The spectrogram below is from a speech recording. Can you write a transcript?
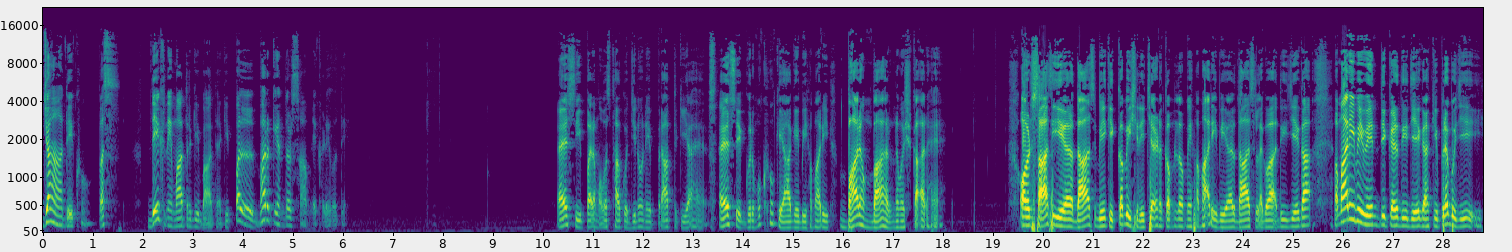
जहाँ देखो, बस देखने मात्र की बात है कि पल भर के अंदर सामने खड़े होते हैं। ऐसी परम अवस्था को जिन्होंने प्राप्त किया है, ऐसे गुरुमुखों के आगे भी हमारी बारंबार नमस्कार है। और साथ ही ये अरदास भी कि कभी श्री चरण कमलों में हमारी भी अरदास लगवा दीजिएगा, हमारी भी बेनती कर दीजिएगा कि प्रभु जी,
